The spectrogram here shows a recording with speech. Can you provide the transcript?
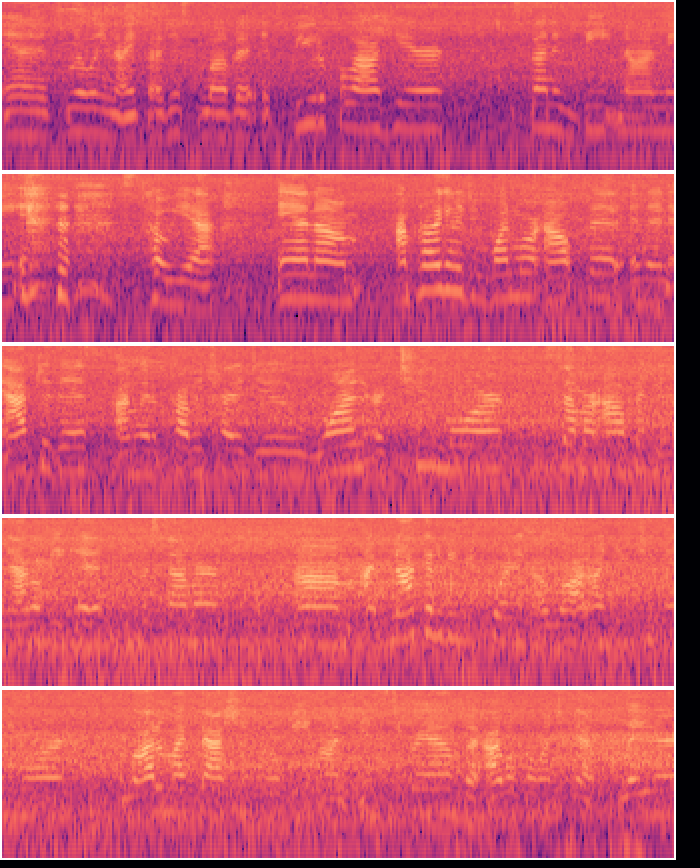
and it's really nice. I just love it. It's beautiful out here. The sun is beating on me. so yeah. And um, I'm probably going to do one more outfit and then after this I'm going to probably try to do one or two more summer outfits and that'll be it for summer. Um, I'm not going to be recording a lot on YouTube anymore. A lot of my fashion will be on Instagram, but I will go into that later.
